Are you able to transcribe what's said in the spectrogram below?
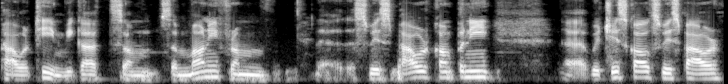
Power team. We got some some money from the, the Swiss Power company, uh, which is called Swiss Power.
